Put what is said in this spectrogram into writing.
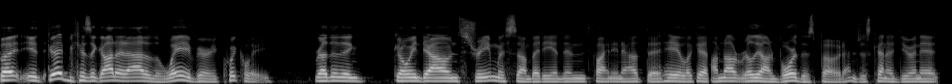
But it's good because I got it out of the way very quickly rather than going downstream with somebody and then finding out that, hey, look at, I'm not really on board this boat. I'm just kind of doing it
